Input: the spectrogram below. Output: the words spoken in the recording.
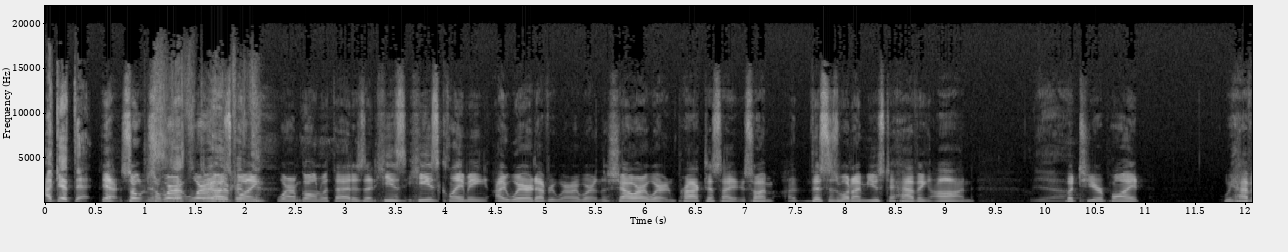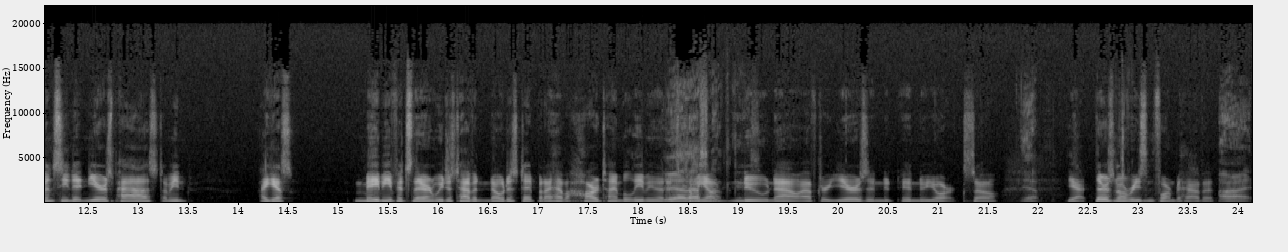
I get that. yeah. So This so where where I was going, where I'm going with that is that he's he's claiming I wear it everywhere. I wear it in the shower. I wear it in practice. I so I'm uh, this is what I'm used to having on. Yeah. But to your point, we haven't seen it in years past. I mean, I guess maybe if it's there and we just haven't noticed it, but I have a hard time believing that Yeah, it's coming out new now after years in in New York. So yeah. yeah, there's no reason for him to have it. All right.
